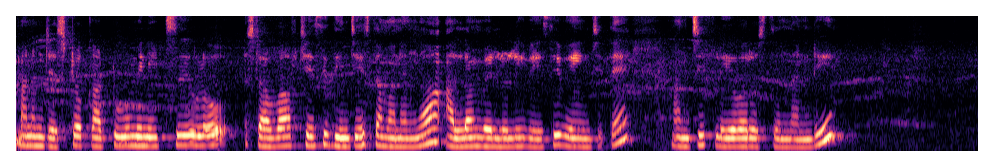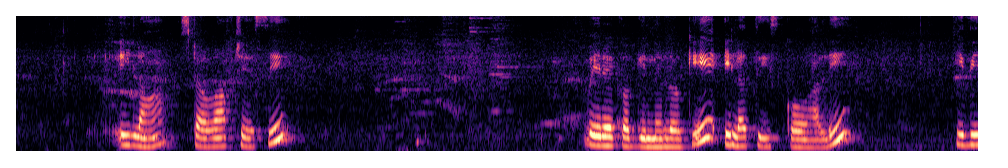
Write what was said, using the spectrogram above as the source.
మనం జస్ట్ ఒక టూ మినిట్స్లో స్టవ్ ఆఫ్ చేసి దించేస్తామనగా అల్లం వెల్లుల్లి వేసి వేయించితే మంచి ఫ్లేవర్ వస్తుందండి. ఇలా స్టవ్ ఆఫ్ చేసి వేరే ఒక గిన్నెలోకి ఇలా తీసుకోవాలి. ఇది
